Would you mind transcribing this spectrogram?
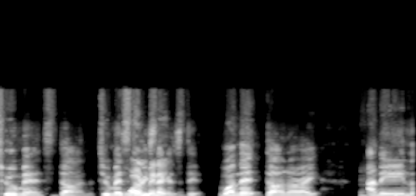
two minutes done. Two minutes, One thirty minute. seconds. di- One minute done. All right. I mm-hmm. mean,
